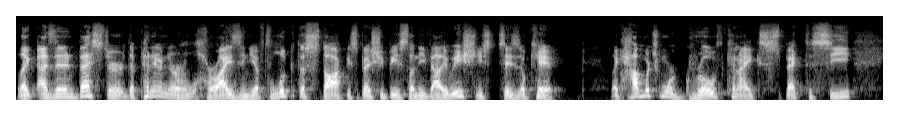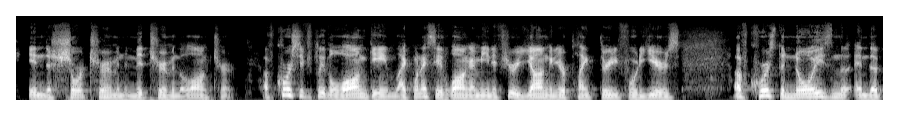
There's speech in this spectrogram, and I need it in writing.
Like as an investor, depending on your horizon, you have to look at the stock, especially based on the evaluation. You say, okay, like how much more growth can I expect to see in the short term, in the midterm, in the long term? Of course, if you play the long game, like when I say long, I mean if you're young and you're playing 30, 40 years, of course, the noise and the and the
